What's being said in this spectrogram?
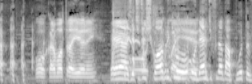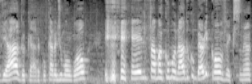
Pô, o cara é mó traíra, hein? É, a gente descobre que o, aí. o nerd filha da puta, viado, cara, com cara de mongol, ele tá mancomunado com o Barry Convex, né?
